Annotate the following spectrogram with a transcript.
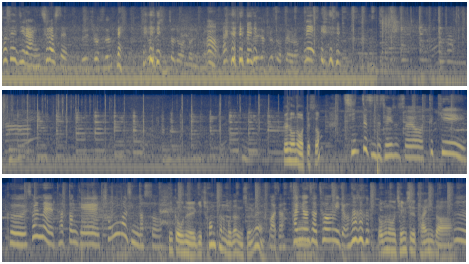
소세지랑 추러스. 레이 주러스? 네. 주러스 진짜 좋아한다니까 어. 레이랑 주러스 먹자 그럼 네. 그래서 오늘 어땠어? 진짜 진짜 재밌었어요. 특히 그 설매 탔던 게 정말 신났어. 그러니까 오늘 여기 처음 타는 거냐 눈썰매? 맞아. 살면서 처음이죠. 너무너무 재밌어서 다행이다 응,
